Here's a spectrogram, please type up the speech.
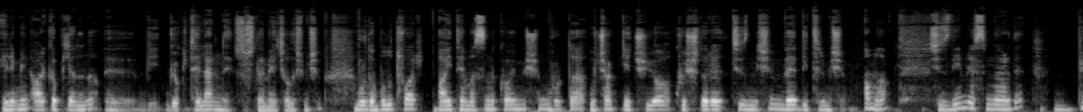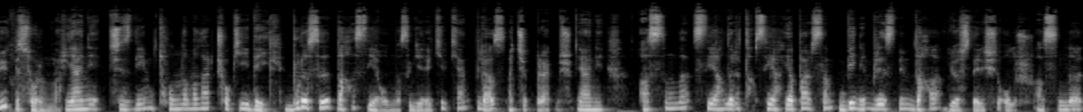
elimin arka planını e, bir gökdelenle süslemeye çalışmışım. Burada bulut var. Ay temasını koymuşum. Burada uçak geçiyor. Kuşları çizmişim ve bitirmişim. Ama çizdiğim resimlerde büyük bir sorun var. Yani çizdiğim tonlamalar çok iyi değil. Burası daha siyah olması gerekirken biraz açık bırakmışım. Yani aslında siyahları tam siyah yaparsam benim resmim daha gösterişli olur. Aslında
